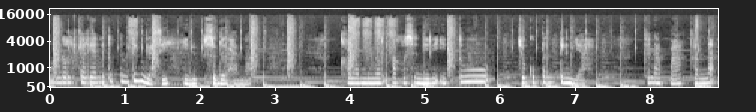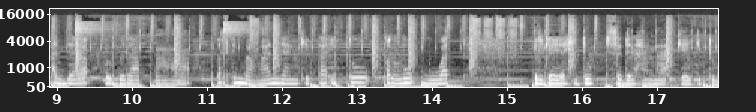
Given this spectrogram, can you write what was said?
menurut kalian itu penting gak sih hidup sederhana? Kalau menurut aku sendiri itu cukup penting ya kenapa? Karena ada beberapa pertimbangan yang kita itu perlu buat bergaya hidup sederhana kayak gitu.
